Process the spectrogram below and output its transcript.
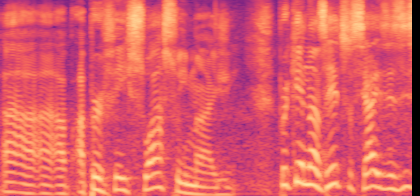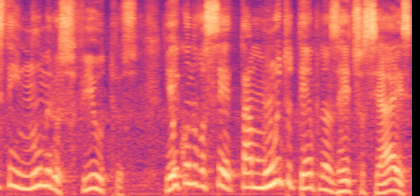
a, a, a aperfeiçoar a sua imagem. Porque nas redes sociais existem inúmeros filtros. E aí, quando você está muito tempo nas redes sociais,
